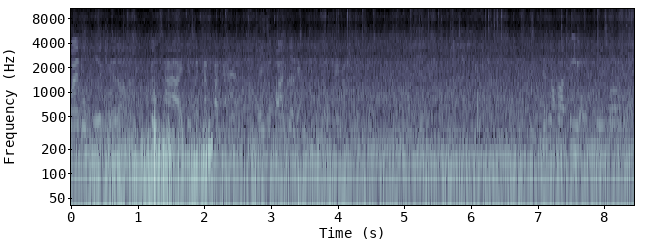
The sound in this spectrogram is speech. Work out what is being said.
外部隔绝了，就怕也是害怕感染，了，所以的话这两天没有开放。现在的话是有。就是说。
